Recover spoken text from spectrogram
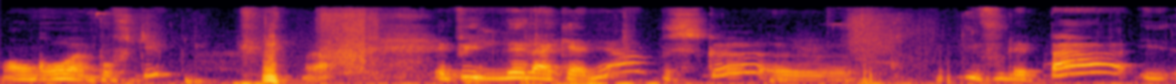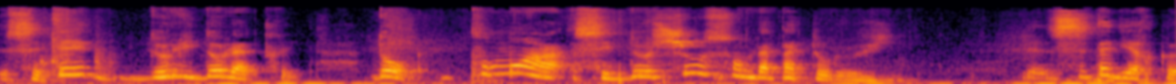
en gros un pauvre type. voilà. Et puis les lacaniens, puisque euh, ils voulaient pas, c'était de l'idolâtrie. Donc pour moi, ces deux choses sont de la pathologie. C'est-à-dire que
